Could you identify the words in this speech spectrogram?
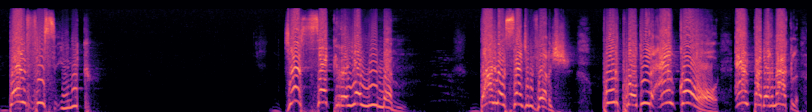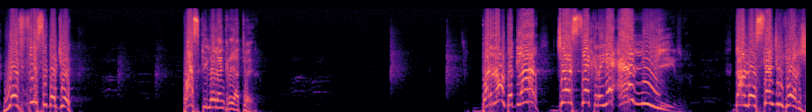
d'un fils unique, Dieu s'est créé lui-même dans le sein d'une verge pour produire un corps, un tabernacle, le Fils de Dieu. Parce qu'il est l'un créateur. Barnum déclare, Dieu s'est créé un mur dans le sein d'une verge.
